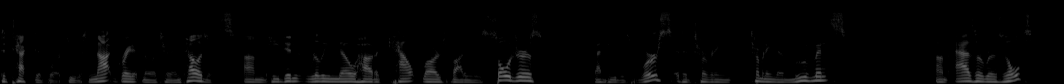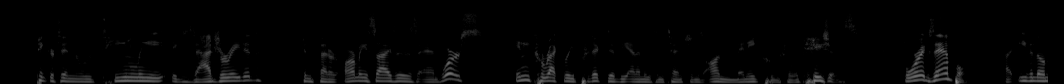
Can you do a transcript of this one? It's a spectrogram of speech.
detective work. He was not great at military intelligence. Um, he didn't really know how to count large bodies of soldiers, and he was worse at determining, determining their movements. Um, as a result, Pinkerton routinely exaggerated Confederate army sizes and, worse, incorrectly predicted the enemy's intentions on many crucial occasions. For example, uh, even though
